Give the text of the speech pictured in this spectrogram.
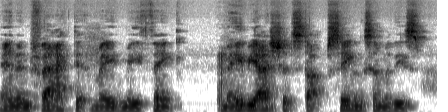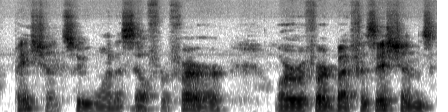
and in fact it made me think maybe i should stop seeing some of these patients who want to self-refer or referred by physicians.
